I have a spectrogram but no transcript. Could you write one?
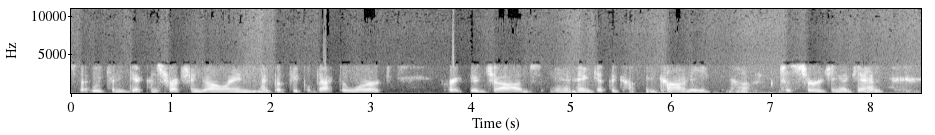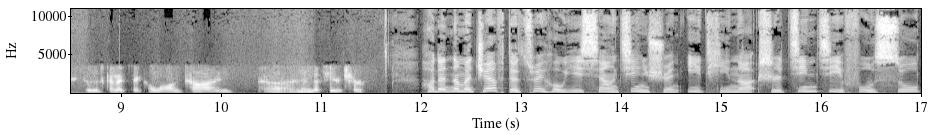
so that we can get construction going and put people back to work create good jobs and, and get the economy uh, just surging again so it's going to take a long time uh, in the future. 好的，那么 Jeff 的最后一项竞选议题呢是经济复苏。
